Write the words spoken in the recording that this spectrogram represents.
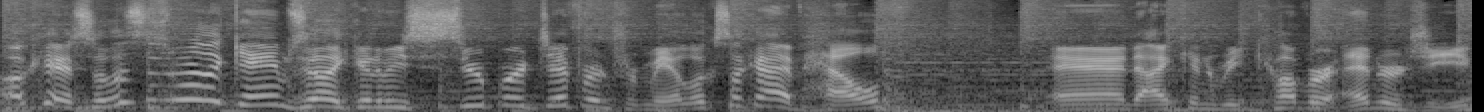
Okay, so this is where the game's like gonna be super different for me. It looks like I have health, and I can recover energy,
